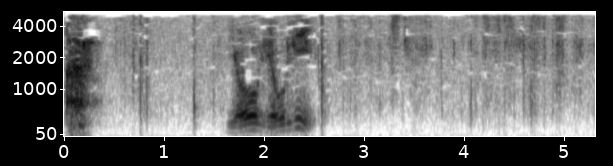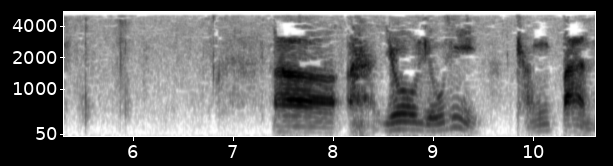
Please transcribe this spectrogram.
由琉璃啊，由琉璃承办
